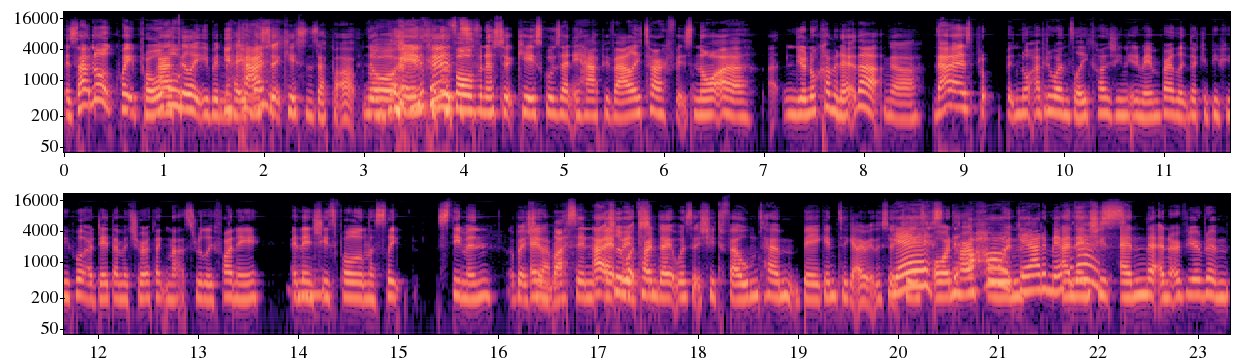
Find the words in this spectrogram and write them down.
is that not quite probable? I feel like you wouldn't you hide in a can't- suitcase and zip it up. No, You anything involving a suitcase goes into Happy Valley turf. It's not a. You're not coming out of that. Nah. That is, pro- but not everyone's like us. You need to remember, like, there could be people that are dead immature thinking that's really funny, and then mm. she's falling asleep steaming. Um, never. Listen, Actually, it what turned out was that she'd filmed him begging to get out of the suitcase Yes, on her uh-huh, phone. yeah, I remember And then she's in the interview room,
